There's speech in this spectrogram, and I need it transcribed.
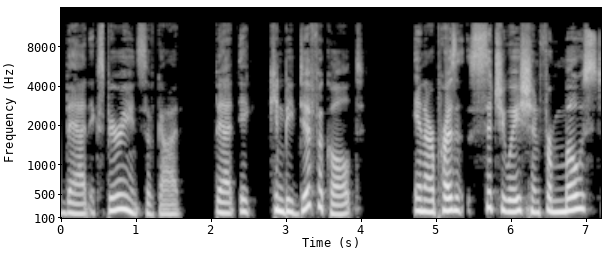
that experience of God, that it can be difficult in our present situation for most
